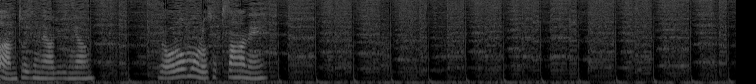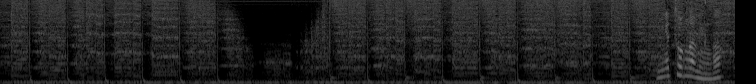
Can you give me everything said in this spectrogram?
치명도 안 터지네 아주 그냥 여러모로 속상하네 이게 통감인가?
